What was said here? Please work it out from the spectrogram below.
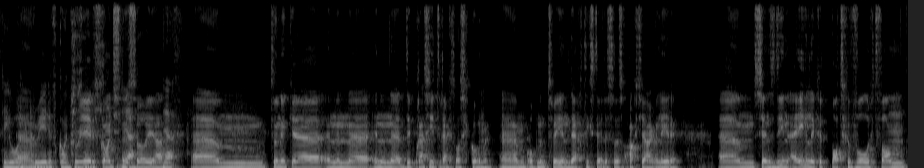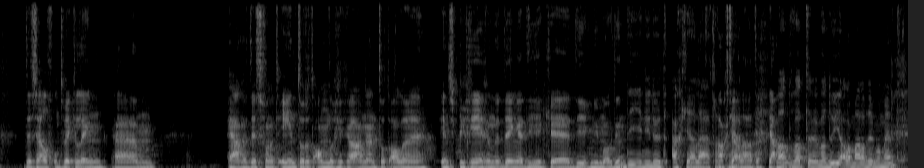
Tegenwoordig um, creative consciousness. Creative consciousness, Ja. sorry, ja. Ja. Um, toen ik uh, in een, uh, in een depressie terecht was gekomen. Um, op mijn 32ste, dus dat is acht jaar geleden. Sindsdien eigenlijk het pad gevolgd van de zelfontwikkeling. Ja, het is van het een tot het ander gegaan en tot alle inspirerende dingen die ik, uh, die ik nu mag doen. Die je nu doet, acht jaar later. Acht jaar Ja. later, ja. Want wat, uh, wat doe je allemaal op dit moment?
